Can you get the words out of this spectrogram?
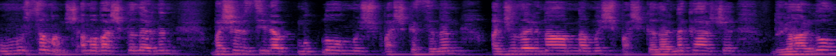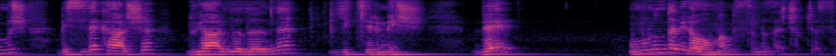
umursamamış ama başkalarının başarısıyla mutlu olmuş, başkasının acılarını anlamış, başkalarına karşı duyarlı olmuş ve size karşı duyarlılığını yitirmiş ve umurunda bile olmamışsınız açıkçası.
